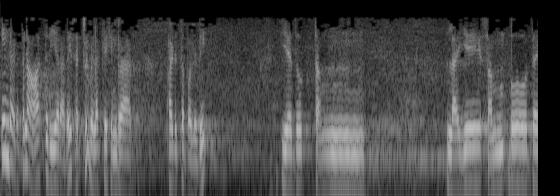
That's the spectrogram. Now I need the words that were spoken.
இந்த இடத்துல ஆசிரியர் அதை சற்று விளக்குகின்றார் அடுத்த பகுதி எதுக்தம் लये सम्बोधयेच्चित्तम्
